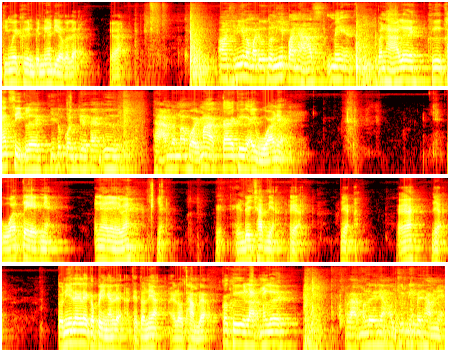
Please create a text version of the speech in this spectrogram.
ทิ้งไว้คืนเป็นเนื้อเดียวกันแล้วเห็นปะอ่าทีนี้เรามาดูตัวนี้ปัญหาไม่ปัญหาเลยคือคลาสสิกเลยที่ทุกคนเจอกันคือถามกันมาบ่อยมากก็คือไอหัวเนี่ย หัวแตกเนี่ยเนี่ยเห็นไหมเนี่ย เห็นได้ชัดเนี่ย เนี่ย เนี่ยนไหมเนี่ย ตัวนี้แรกๆก็เป็นงั้นแหละ แต่ตอนเนี้ยไอเราทำแล้ว ก็คือหลักมาเลย หลักมาเลยเนี่ย เอาชุดนี้ไปทำเนี่ย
